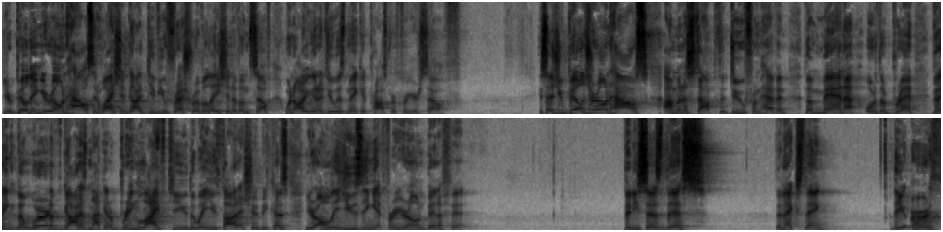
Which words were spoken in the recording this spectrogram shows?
you're building your own house. And why should God give you fresh revelation of himself when all you're going to do is make it prosper for yourself? He says, You build your own house, I'm going to stop the dew from heaven, the manna or the bread. The, the word of God is not going to bring life to you the way you thought it should because you're only using it for your own benefit. Then he says this the next thing the earth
